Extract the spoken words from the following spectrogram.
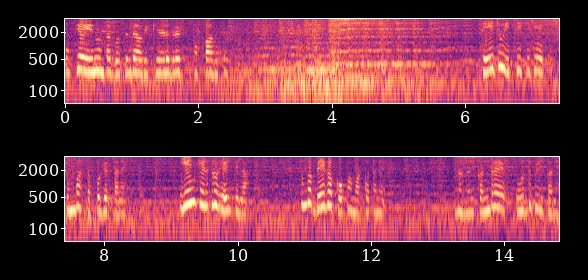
ಸತ್ಯ ಏನು ಅಂತ ಗೊತ್ತಿಲ್ಲದೆ ಅವ್ರಿಗೆ ಕೇಳಿದ್ರೆ ತಪ್ಪಾಗುತ್ತೆ. ತೇಜು ಇತ್ತೀಚೆಗೆ ತುಂಬ ಸಪ್ಪಗಿರ್ತಾನೆ. ಏನು ಕೇಳಿದ್ರು ಹೇಳ್ತಿಲ್ಲ. ತುಂಬ ಬೇಗ ಕೋಪ ಮಾಡ್ಕೋತಾನೆ. ನನ್ನಲ್ಲಿ ಕಂಡ್ರೆ ಉರ್ದು ಬೀಳ್ತಾನೆ.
